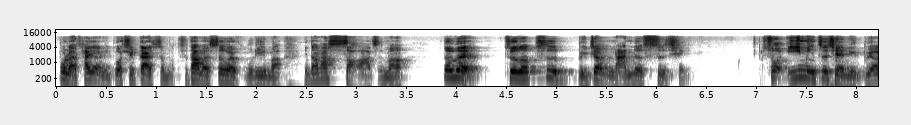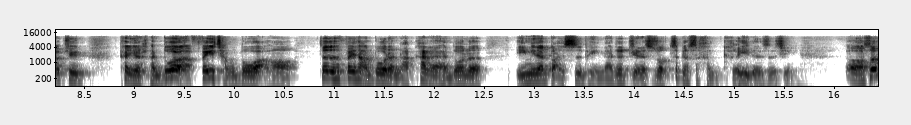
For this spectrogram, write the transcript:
不然他要你过去干什么？是他们社会福利吗？你当他傻子吗？对不对？所以说是比较难的事情。说移民之前你不要去看，有很多了，非常多啊，哦，真的是非常多人啊，看了很多的移民的短视频啊，就觉得是说这个是很可以的事情。我说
